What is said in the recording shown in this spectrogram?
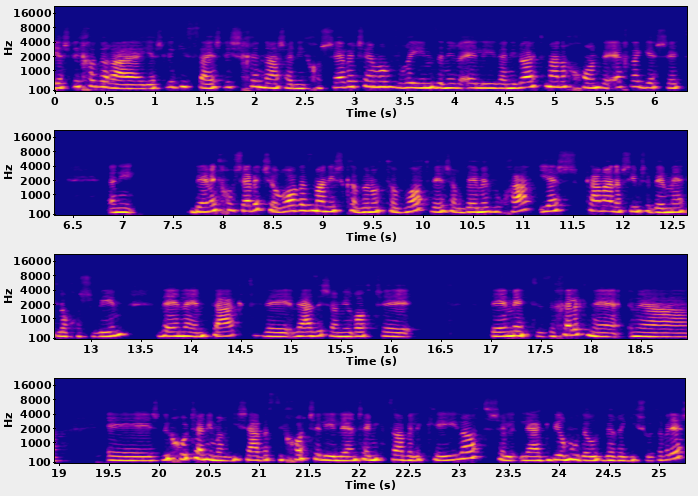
יש לי חברה, יש לי גיסה, יש לי שכנה שאני חושבת שהם עוברים, זה נראה לי, ואני לא יודעת מה נכון ואיך לגשת. אני באמת חושבת שרוב הזמן יש כוונות טובות ויש הרבה מבוכה. יש כמה אנשים שבאמת לא חושבים ואין להם טקט, ו- ואז יש אמירות שבאמת, זה חלק מהשליחות מה, אה, שאני מרגישה בשיחות שלי לאנשי מקצוע ולקהילות, של להגביר מודעות ורגישות. אבל יש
